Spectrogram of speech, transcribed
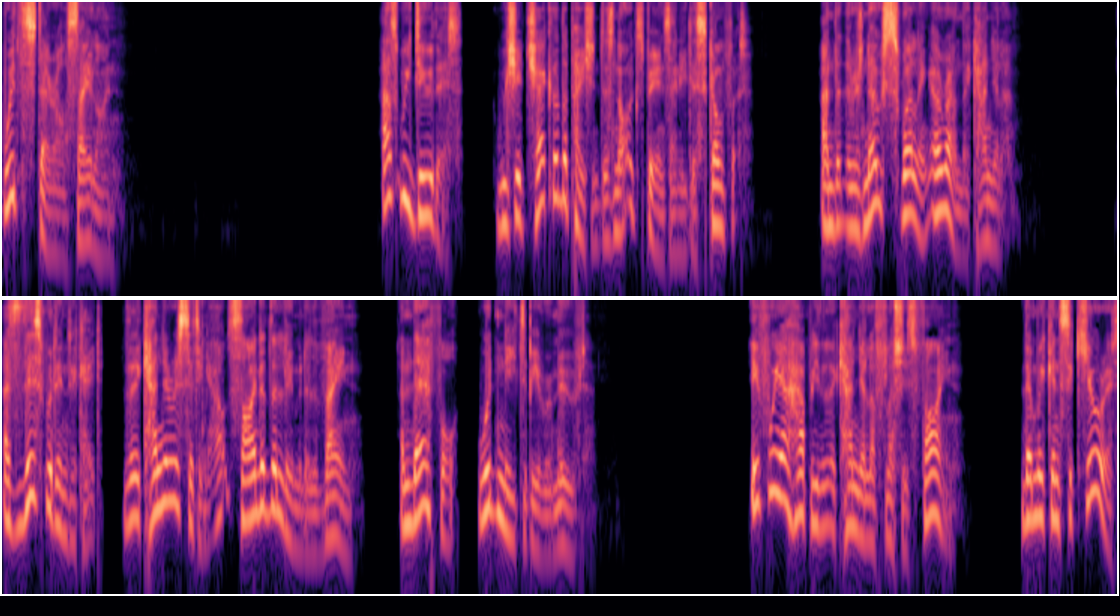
with sterile saline. As we do this, we should check that the patient does not experience any discomfort and that there is no swelling around the cannula as this would indicate that the cannula is sitting outside of the lumen of the vein, and therefore would need to be removed. If we are happy that the cannula flushes fine, then we can secure it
